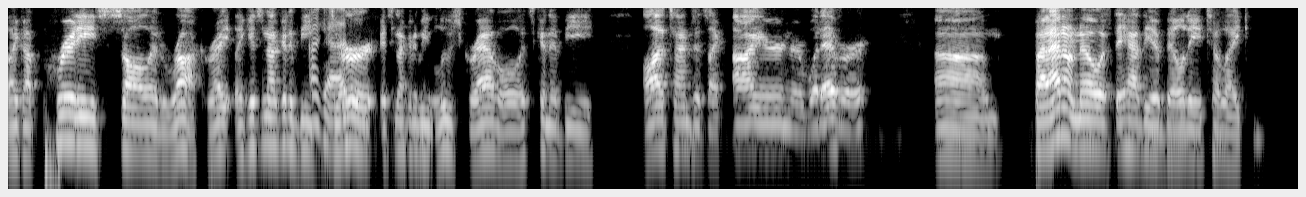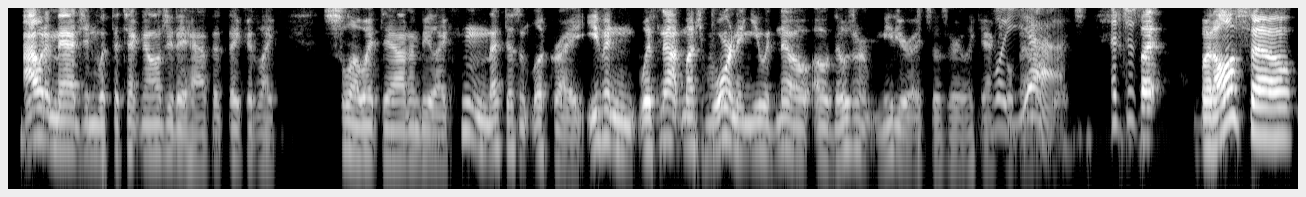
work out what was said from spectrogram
like a pretty solid rock, right? Like it's not going to be dirt, it's not going to be loose gravel, it's going to be a lot of times it's like iron or whatever. Um, but I don't know if they have the ability to like. I would imagine with the technology they have that they could like slow it down and be like, hmm, that doesn't look right. Even with not much warning, you would know, oh, those aren't meteorites; those are like actual Well, yeah. It's just But but also,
